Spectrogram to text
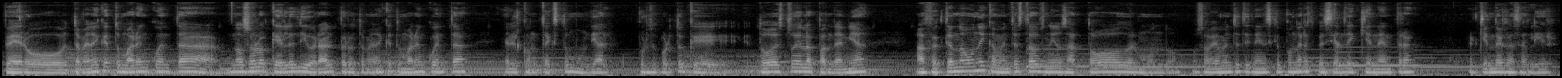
Pero también hay que tomar en cuenta, no solo que él es liberal, pero también hay que tomar en cuenta el contexto mundial. Por supuesto que todo esto de la pandemia afecta no únicamente a Estados Unidos, a todo el mundo. O sea, obviamente tienes que poner especial de quién entra, a quién deja salir.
